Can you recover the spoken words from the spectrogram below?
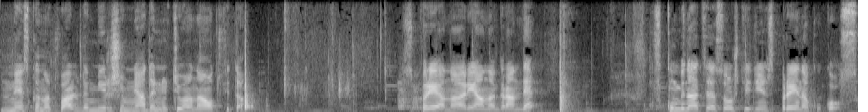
Днеска на това ли да миришем няма да ни отива на аутфита. Спрея на Ариана Гранде в комбинация с още един спрей на кокос.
